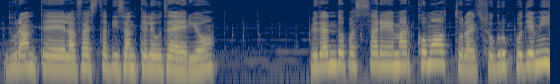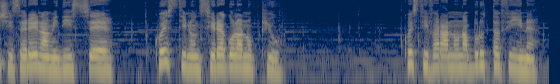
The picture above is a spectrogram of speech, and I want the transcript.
durante la festa di Sant'Eleuterio, vedendo passare Marco Mottola e il suo gruppo di amici, Serena mi disse: Questi non si regolano più. Questi faranno una brutta fine.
